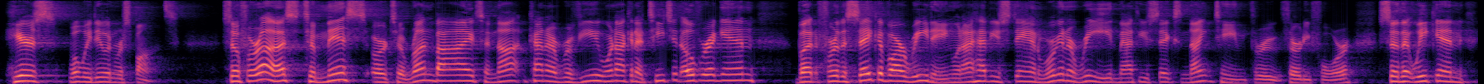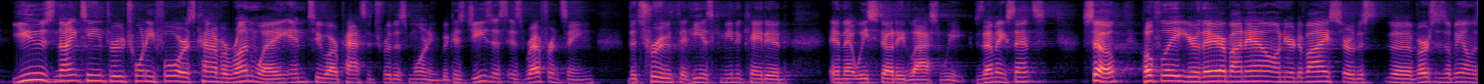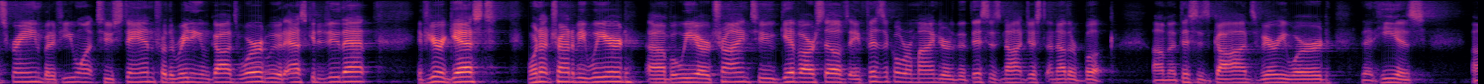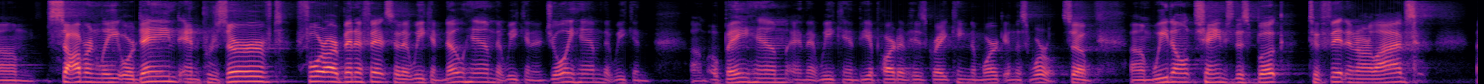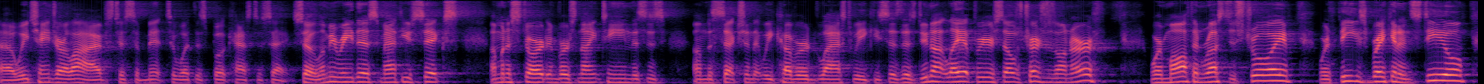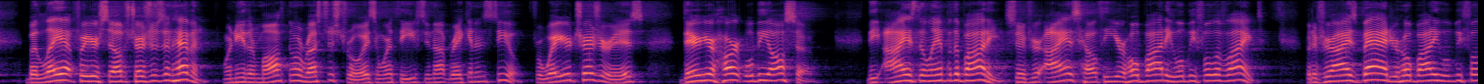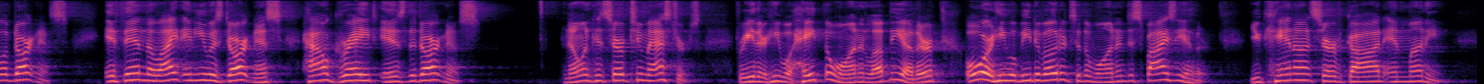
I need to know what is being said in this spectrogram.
here's what we do in response. So for us to miss or to run by, to not kind of review, we're not going to teach it over again. But for the sake of our reading, when I have you stand, we're going to read Matthew 6, 19 through 34, so that we can use 19 through 24 as kind of a runway into our passage for this morning, because Jesus is referencing the truth that he has communicated and that we studied last week. Does that make sense? So, hopefully, you're there by now on your device, or the, the verses will be on the screen. But if you want to stand for the reading of God's word, we would ask you to do that. If you're a guest, we're not trying to be weird, uh, but we are trying to give ourselves a physical reminder that this is not just another book, um, that this is God's very word, that He has um, sovereignly ordained and preserved for our benefit so that we can know Him, that we can enjoy Him, that we can um, obey Him, and that we can be a part of His great kingdom work in this world. So um, we don't change this book to fit in our lives. Uh, we change our lives to submit to what this book has to say. So let me read this Matthew 6. I'm going to start in verse 19. This is um, the section that we covered last week. He says this Do not lay up for yourselves treasures on earth where moth and rust destroy, where thieves break in and steal but lay up for yourselves treasures in heaven, where neither moth nor rust destroys, and where thieves do not break in and steal. For where your treasure is, there your heart will be also. The eye is the lamp of the body. So if your eye is healthy, your whole body will be full of light. But if your eye is bad, your whole body will be full of darkness. If then the light in you is darkness, how great is the darkness? No one can serve two masters, for either he will hate the one and love the other, or he will be devoted to the one and despise the other. You cannot serve God and money.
